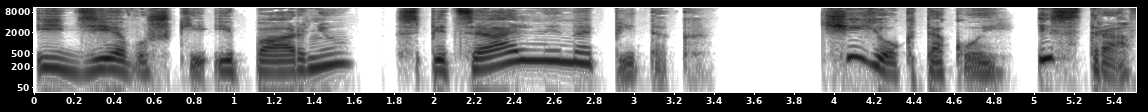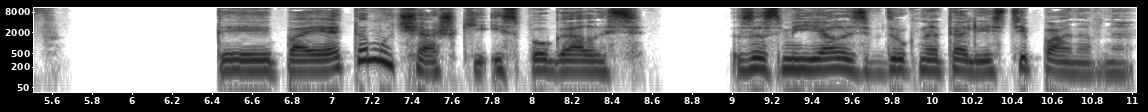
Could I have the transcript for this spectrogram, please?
и девушке, и парню специальный напиток. Чаек такой, из трав. Ты поэтому чашки испугалась? Засмеялась вдруг Наталья Степановна.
